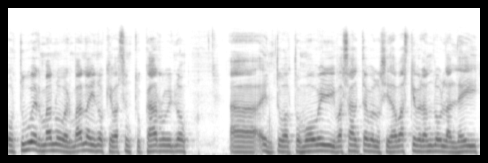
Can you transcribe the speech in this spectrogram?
o, tú, hermano o hermana, y no, que vas en tu carro y no, uh, en tu automóvil y vas a alta velocidad, vas quebrando la ley,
